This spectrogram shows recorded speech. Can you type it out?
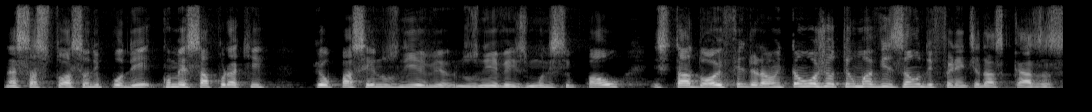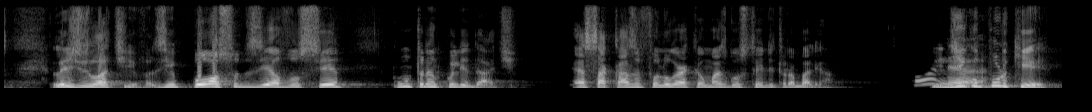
nessa situação de poder começar por aqui. Porque eu passei nos níveis, nos níveis municipal, estadual e federal. Então hoje eu tenho uma visão diferente das casas legislativas. E posso dizer a você com tranquilidade. Essa casa foi o lugar que eu mais gostei de trabalhar. Olha. E digo por quê?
